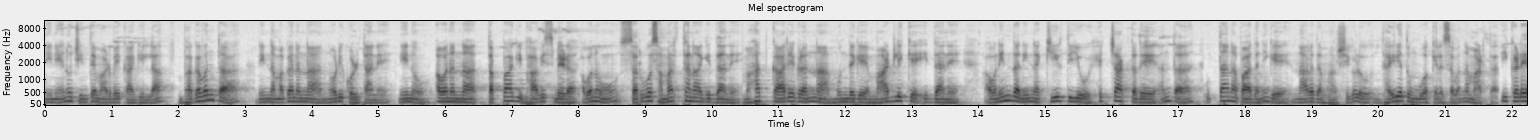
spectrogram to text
ನೀನೇನು ಚಿಂತೆ ಮಾಡಬೇಕಾಗಿಲ್ಲ. ಭಗವಂತ ನಿನ್ನ ಮಗನನ್ನ ನೋಡಿಕೊಳ್ತಾನೆ. ನೀನು ಅವನನ್ನ ತಪ್ಪಾಗಿ ಭಾವಿಸಬೇಡ. ಅವನು ಸರ್ವ ಸಮರ್ಥನಾಗಿದ್ದಾನೆ ಮಹತ್ ಕಾರ್ಯಗಳನ್ನು ಮುಂದೆಗೆ ಮಾಡಲಿಕ್ಕೆ ಇದ್ದಾನೆ. ಅವನಿಂದ ನಿನ್ನ ಕೀರ್ತಿಯು ಹೆಚ್ಚಾಗ್ತದೆ ಅಂತ ಉತ್ತಾನಪಾದನಿಗೆ ನಾರದ ಮಹರ್ಷಿಗಳು ಧೈರ್ಯ ತುಂಬುವ ಕೆಲಸವನ್ನ ಮಾಡ್ತಾರೆ. ಈ ಕಡೆ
